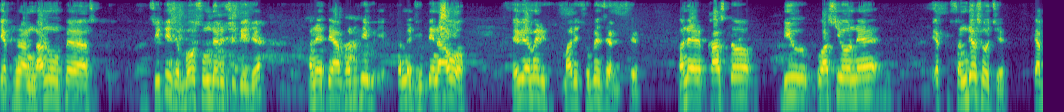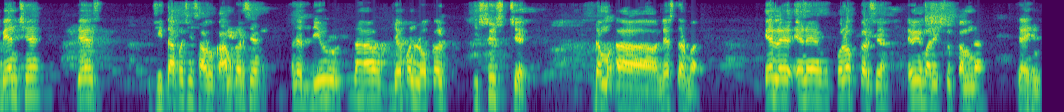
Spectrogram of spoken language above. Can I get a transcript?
એક નાનું સિટી છે બહુ સુંદર સિટી છે. અને ત્યાં ફરીથી તમે જીતીને આવો એવી અમારી મારી શુભેચ્છા છે. અને ખાસ તો દીવવાસીઓને એક સંદેશો છે કે આ બેન છે તે જીતા પછી સારું કામ કરશે. અને દીવના જે પણ લોકલ ઇસ્યુઝ છે દમ અ, લેસ્તરમાં એ એને ફોલોઅપ કરશે. એવી મારી શુભકામના. જય હિન્દ.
